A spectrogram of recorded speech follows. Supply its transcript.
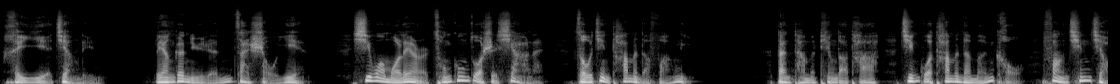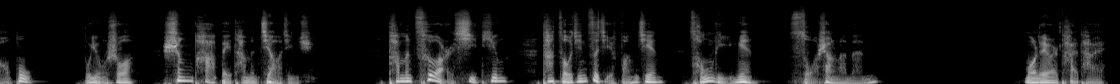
黑夜降临，两个女人在守夜，希望莫雷尔从工作室下来，走进他们的房里。但他们听到他经过他们的门口，放轻脚步，不用说，生怕被他们叫进去。他们侧耳细听，他走进自己房间，从里面锁上了门。莫雷尔太太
